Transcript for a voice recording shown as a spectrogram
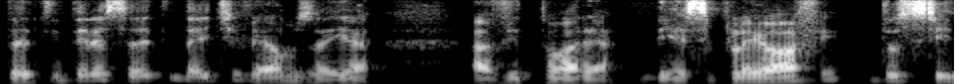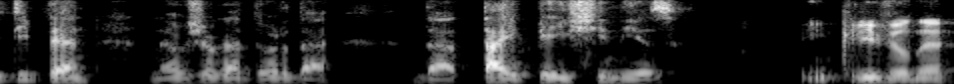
tanto interessante. Daí tivemos aí a, a vitória desse playoff do City Pen, né, o jogador da, da Taipei chinesa. Incrível, né?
